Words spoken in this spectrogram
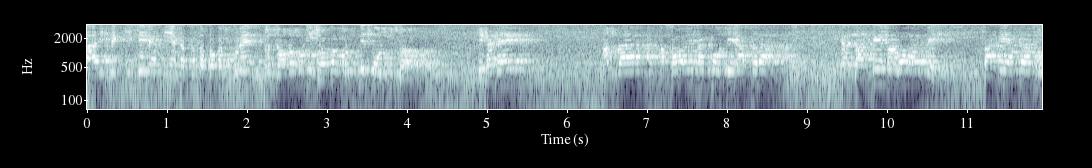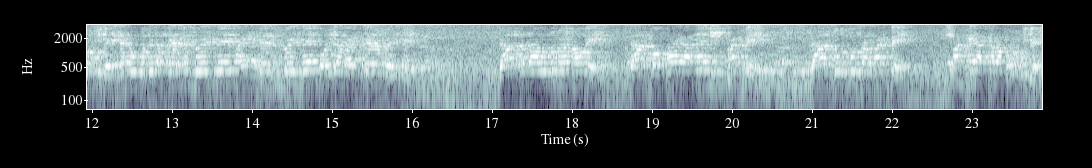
তারই প্রেক্ষিতে আমি একাত্মতা প্রকাশ করে জনগণই সকল শক্তির মূল উৎসব এখানে আমরা আশাবাদী থাকব যে আপনারা এখানে যাকে ভালো লাগবে তাকে আপনারা ভোট দিবেন এখানে উপজেলা চেয়ারম্যান রয়েছে ভাইস চেয়ারম্যান রয়েছে মহিলা ভাইস চেয়ারম্যান রয়েছে যার দ্বারা উন্নয়ন হবে, যার কথা কাজে মিল থাকবে, যার যোগ্যতা থাকবে, তাকে আপনারা ভোট দিবেন।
